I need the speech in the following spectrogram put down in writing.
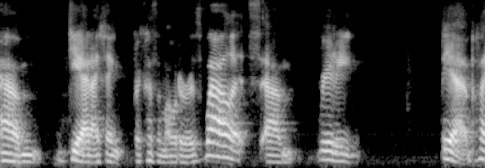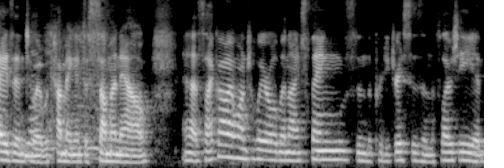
um, yeah and i think because i'm older as well it's um, really yeah, it plays into yeah. it. We're coming into summer now, and it's like, oh, I want to wear all the nice things and the pretty dresses and the floaty, and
